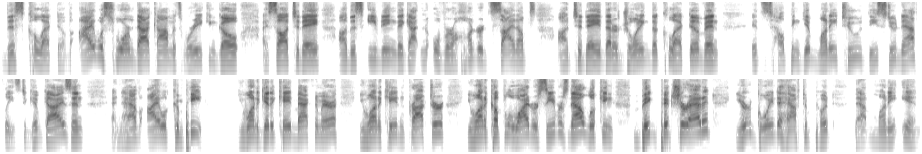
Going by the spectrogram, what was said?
this collective. IowaSwarm.com. It's where you can go. I saw today, uh, this evening, they gotten over 100 signups uh, today that are joining the collective. And it's helping give money to these student athletes to give guys and and have Iowa compete you want to get a Cade McNamara? You want a Kadyn Proctor? You want a couple of wide receivers now looking big picture at it? You're going to have to put that money in.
